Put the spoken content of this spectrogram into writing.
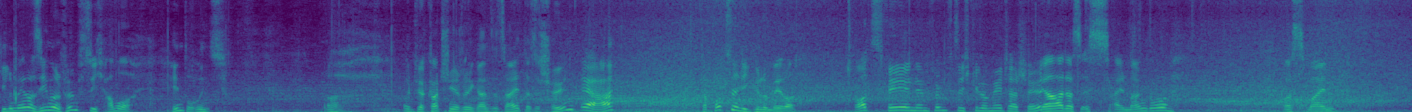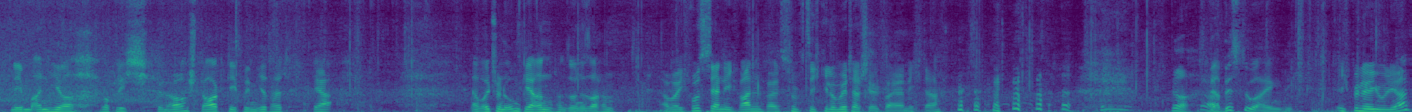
Kilometer 57 haben wir hinter uns. Ah, Und wir quatschen hier schon die ganze Zeit, das ist schön. Ja, Da purzeln die Kilometer. trotz fehlendem 50 Kilometer Schild. Ja, das ist ein Mango, was mein nebenan hier wirklich Genau. stark deprimiert hat. Ja. Er wollte schon umkehren und so eine Sachen. Aber ich wusste ja nicht wann, weil das 50 Kilometer Schild war ja nicht da. Ja, wer bist du eigentlich? Ich bin der Julian.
